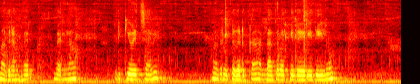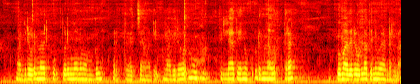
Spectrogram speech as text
മധുരം വെ- വെള്ളം ഉരുക്കി ഒഴിച്ചാൽ മധുരം ഇട്ടതെടുക്കാം അല്ലാത്തവർക്ക് ഇതേ രീതിയിലും മധുരം ഇടുന്നവർക്ക് ഉപ്പ് ഉപ്പിടുന്നതിന് മുമ്പ് എടുത്ത് വെച്ചാൽ മതി. മധുരം ഇല്ലാത്തതിന് ഇടുന്ന അത്ര ഉപ്പ് മധുരം ഉള്ളതിന് വേണ്ടല്ലോ.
